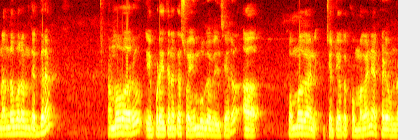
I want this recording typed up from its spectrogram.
నందవరం దగ్గర అమ్మవారు ఎప్పుడైతే కనుక స్వయంభూగా వెలిచారో ఆ కొమ్మ కానీ చెట్టు యొక్క కొమ్మ కానీ అక్కడే ఉన్న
